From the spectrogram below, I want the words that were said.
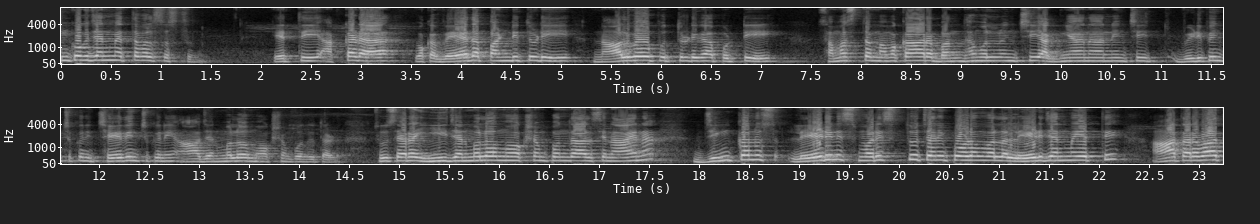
ఇంకొక జన్మ ఎత్తవలసి వస్తుంది. ఎత్తి అక్కడ ఒక వేద పండితుడి నాలుగవ పుత్రుడిగా పుట్టి సమస్త మమకార బంధముల నుంచి అజ్ఞానాన్ని నుంచి విడిపించుకుని ఛేదించుకుని ఆ జన్మలో మోక్షం పొందుతాడు. చూసారా ఈ జన్మలో మోక్షం పొందాల్సిన ఆయన జింకను లేడిని స్మరిస్తూ చనిపోవడం వల్ల లేడి జన్మ ఎత్తి ఆ తర్వాత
